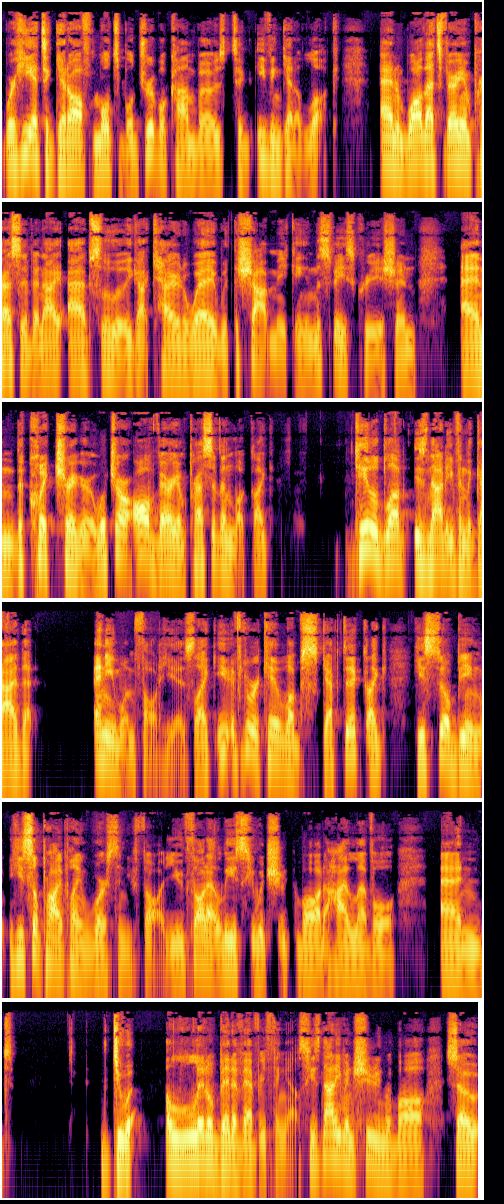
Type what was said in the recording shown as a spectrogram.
where he had to get off multiple dribble combos to even get a look. And while that's very impressive, and I absolutely got carried away with the shot making and the space creation and the quick trigger, which are all very impressive and look like Caleb Love is not even the guy that anyone thought he is. Like if you were a Caleb Love skeptic, like he's still being he's still probably playing worse than you thought. You thought at least he would shoot the ball at a high level and do a little bit of everything else. He's not even shooting the ball. So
